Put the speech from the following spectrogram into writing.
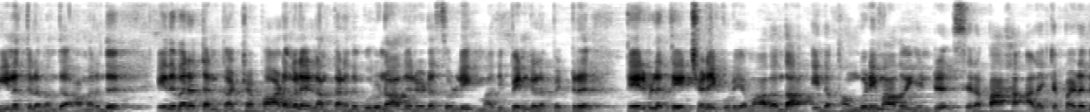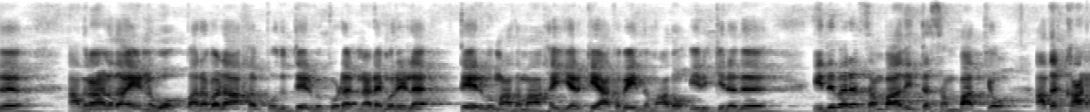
மீனத்தில் வந்து அமர்ந்து இதுவரை தன் கற்ற பாடங்களை எல்லாம் தனது குருநாதரிடம் சொல்லி மதிப்பெண்களை பெற்று தேர்வில் தேர்ச்சியடையக்கூடிய மாதம்தான் இந்த பங்குனி மாதம் என்று சிறப்பாக அழைக்கப்படுது. அதனால தான் என்னவோ பரவலாக பொதுத் தேர்வு கூட நடைமுறையில் தேர்வு மாதமாக இயற்கையாகவே இந்த மாதம் இருக்கிறது. இதுவரை சம்பாதித்த சம்பாத்தியம் அதற்கான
